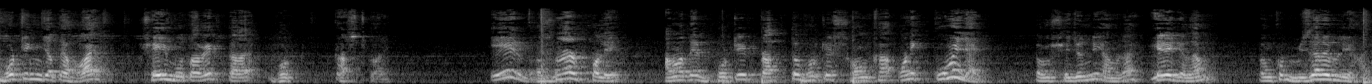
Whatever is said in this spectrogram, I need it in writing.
ভোটিং যাতে হয় সেই মোতাবেক তারা ভোট কাস্ট করে। এর ঘটনার ফলে আমাদের ভোটে প্রাপ্ত ভোটের সংখ্যা অনেক কমে যায় এবং সেজন্যই আমরা হেরে গেলাম এবং খুব মিজারেবলি হয়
